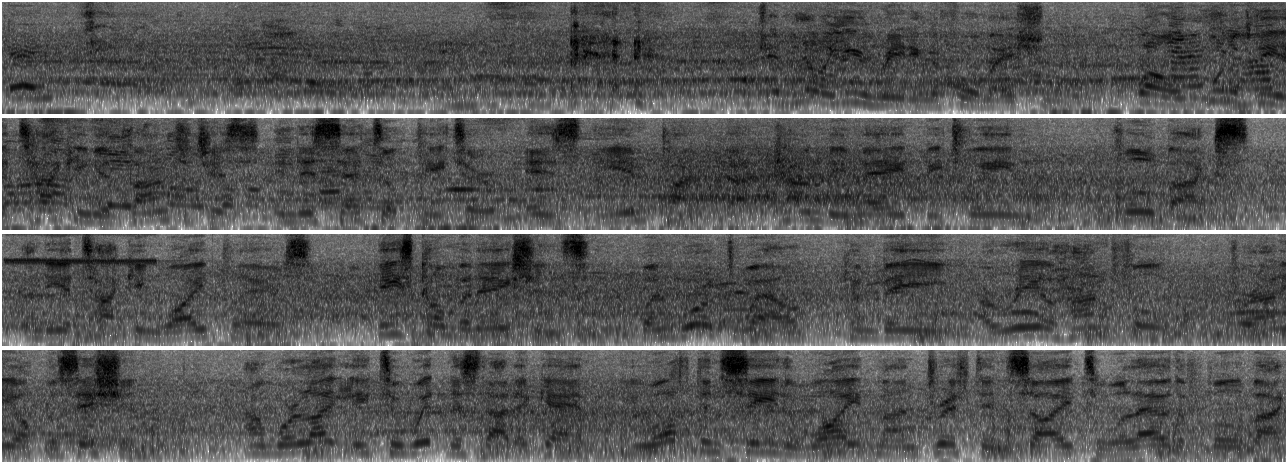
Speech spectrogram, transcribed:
Jim, how are you reading the formation? Well, one of the attacking advantages in this setup, Peter, is the impact that can be made between fullbacks and the attacking wide players. These combinations, when worked well, can be a real handful for any opposition. And we're likely to witness that again. You often see the wide man drift inside to allow the fullback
